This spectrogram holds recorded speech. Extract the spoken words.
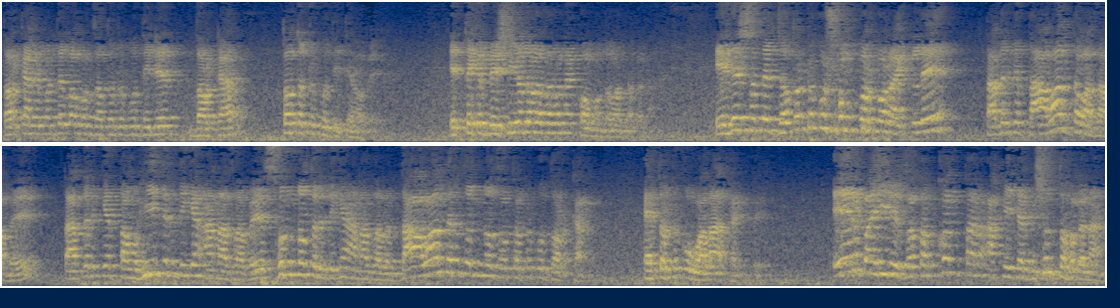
তরকারির মধ্যে লবণ যতটুকু দিলে দরকার, ততটুকু দিতে হবে। এর থেকে বেশিও দেওয়া যাবে না, কমও দেওয়া যাবে না। এদের সাথে যতটুকু সম্পর্ক রাখলে তাদেরকে দাওয়াত দেওয়া যাবে, তাদেরকে তৌহিদের দিকে আনা যাবে, সুন্নতের দিকে আনা যাবে। দাওয়াতের জন্য যতটুকু দরকার, এতটুকু ওয়ালা থাকবে। এর বাইরে যতক্ষণ তার আকিটা বিশুদ্ধ হবে না,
